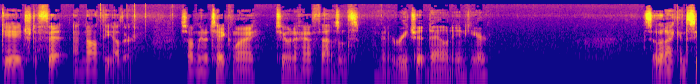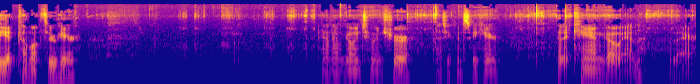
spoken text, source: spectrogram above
gauge to fit and not the other. So I'm going to take my two and a half thousandths, I'm going to reach it down in here so that I can see it come up through here. And I'm going to ensure, as you can see here, that it can go in there.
